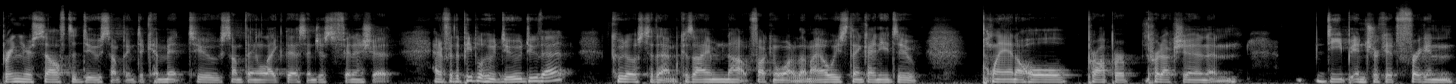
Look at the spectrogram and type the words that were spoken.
Bring yourself to do something, to commit to something like this and just finish it. And for the people who do do that, kudos to them because I'm not fucking one of them. I always think I need to plan a whole proper production and deep, intricate, friggin'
